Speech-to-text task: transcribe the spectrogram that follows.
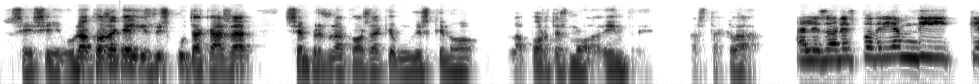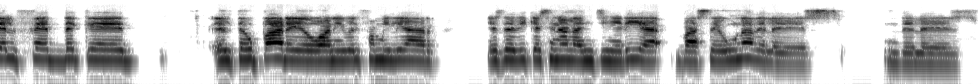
Sí, sí, una cosa que haguis viscut a casa sempre és una cosa que vulguis que no la portes molt a dintre, està clar. Aleshores, podríem dir que el fet de que el teu pare o a nivell familiar es dediquessin a l'enginyeria va ser una de les, de les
